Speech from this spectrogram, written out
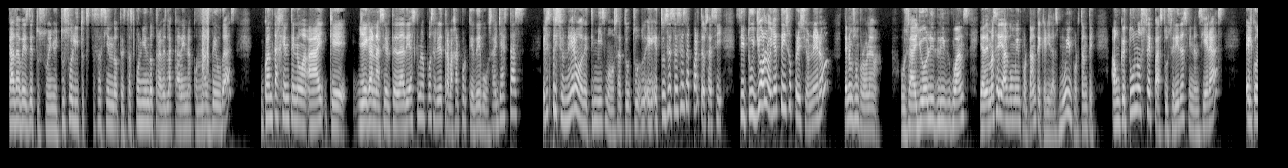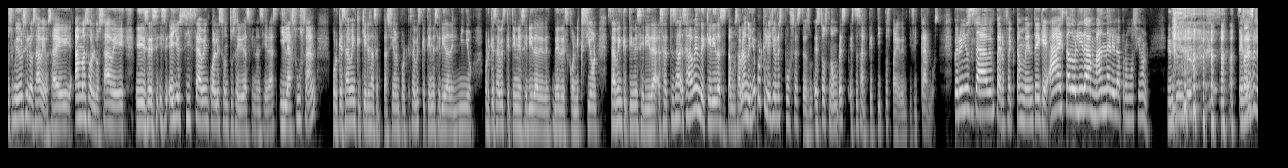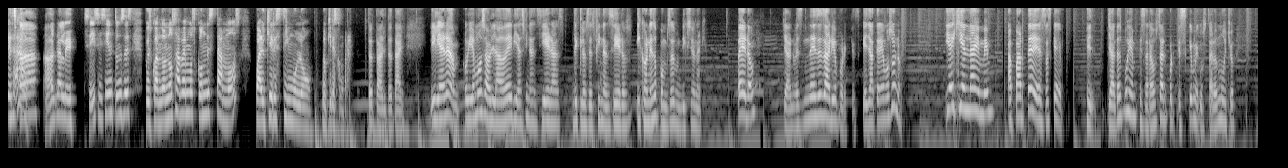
cada vez de tu sueño y tú solito te estás haciendo, te estás poniendo otra vez la cadena con más deudas, ¿cuánta gente no hay que llegan a cierta edad y es que no puedo salir de trabajar porque debo? O sea, ya estás, eres prisionero de ti mismo. O sea, tú, tú eh, entonces esa es la parte. O sea, si, si tu YOLO ya te hizo prisionero, tenemos un problema. O sea, you only live once. Y además hay algo muy importante, queridas, muy importante. Aunque tú no sepas tus heridas financieras, el consumidor sí lo sabe, o sea, eh, Amazon lo sabe, ellos sí saben cuáles son tus heridas financieras y las usan porque saben que quieres aceptación, porque sabes que tienes herida del niño, porque sabes que tienes herida de, desconexión, saben que tienes herida, o sea, saben de qué heridas estamos hablando. Yo porque yo les puse estos, estos nombres, estos arquetipos para identificarlos, pero ellos saben perfectamente que, ah, está dolida, mándale la promoción. Entonces, es la realidad. Hágale. Sí, sí, sí. Entonces, pues cuando no sabemos dónde estamos, cualquier estímulo lo quieres comprar. Total, total. Liliana, hoy hemos hablado de heridas financieras, de closets financieros, y con eso podemos hacer un diccionario. Pero ya no es necesario porque es que ya tenemos uno. Y aquí en la M, aparte de estas que, que ya las voy a empezar a usar porque es que me gustaron mucho,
